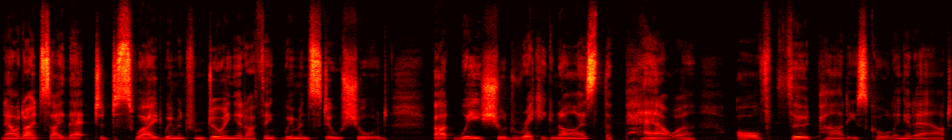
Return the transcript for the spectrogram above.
Now, I don't say that to dissuade women from doing it, I think women still should, but we should recognise the power of third parties calling it out.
